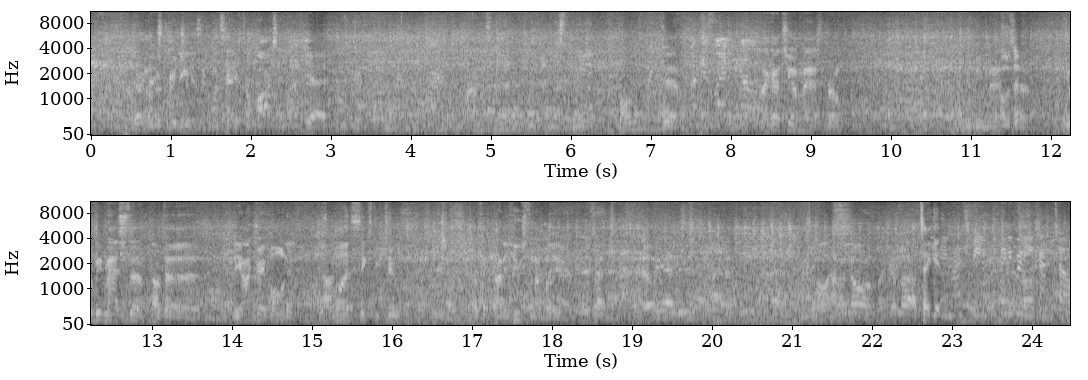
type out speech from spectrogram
here. Joe, very Elder to meet you. Cardenas, what's headed for boxing, right? Yeah. Yeah. I got you a match, bro. You'll be matched What was it? up. You'll be matched up with uh, DeAndre Bolden, 162. Out of Houston, I believe. Hell yeah, dude! I don't know him, but good luck. I'll take it. Match me up with anybody, you can't tell.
